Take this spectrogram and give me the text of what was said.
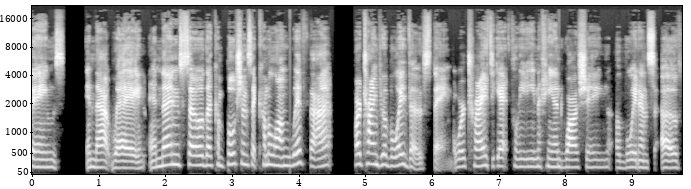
things in that way. And then so the compulsions that come along with that are trying to avoid those things. We're trying to get clean, hand washing, avoidance of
